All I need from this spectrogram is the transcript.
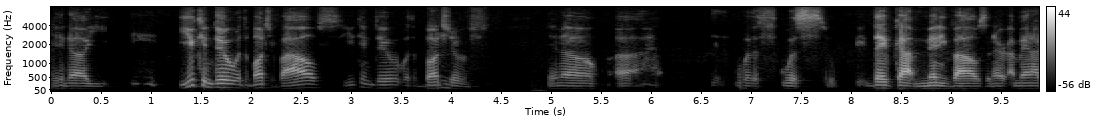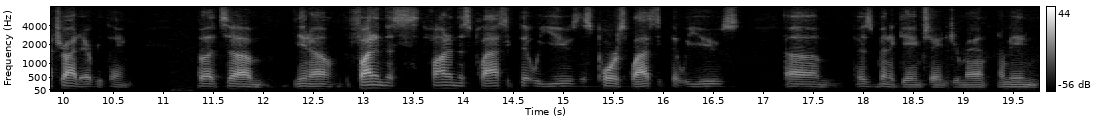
you know you, you can do it with a bunch of valves. You can do it with a bunch of you know uh with with they've got many valves and i mean i tried everything. But um you know finding this finding this plastic that we use this porous plastic that we use um has been a game changer man. I mean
